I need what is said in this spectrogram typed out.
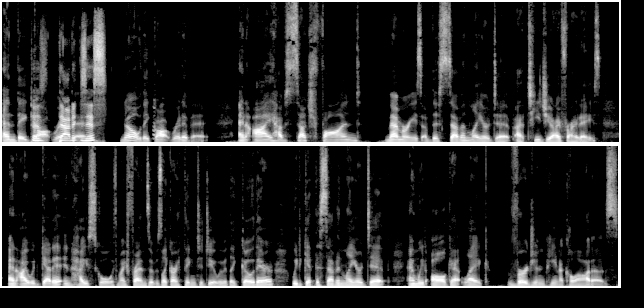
And they Does got rid that of it. exist? No, they got rid of it. And I have such fond memories of this seven layer dip at TGI Fridays. And I would get it in high school with my friends. It was like our thing to do. We would like go there, we'd get the seven layer dip, and we'd all get like virgin pina coladas.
